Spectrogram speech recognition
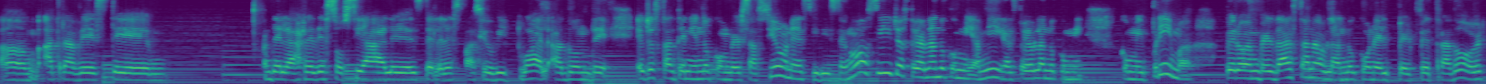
um, a través de de las redes sociales, del espacio virtual, a donde ellos están teniendo conversaciones y dicen, oh sí, yo estoy hablando con mi amiga, estoy hablando con mi, con mi prima, pero en verdad están hablando con el perpetrador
